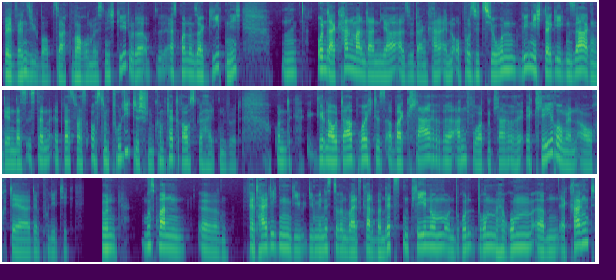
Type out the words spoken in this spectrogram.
wenn, wenn sie überhaupt sagt, warum es nicht geht, oder ob erstmal nur sagt, geht nicht. Und da kann man dann ja, also dann kann eine Opposition wenig dagegen sagen, denn das ist dann etwas, was aus dem Politischen komplett rausgehalten wird. Und genau da bräuchte es aber klarere Antworten, klarere Erklärungen auch der, der Politik. Nun muss man äh, verteidigen. Die, die Ministerin war jetzt gerade beim letzten Plenum und rund drumherum ähm, erkrankt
